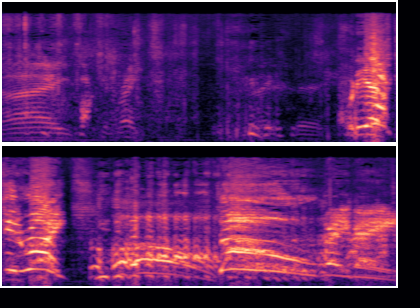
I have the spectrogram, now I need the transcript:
Nice. Fucking right. What do you? Fucking right! Oh! Go, baby!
